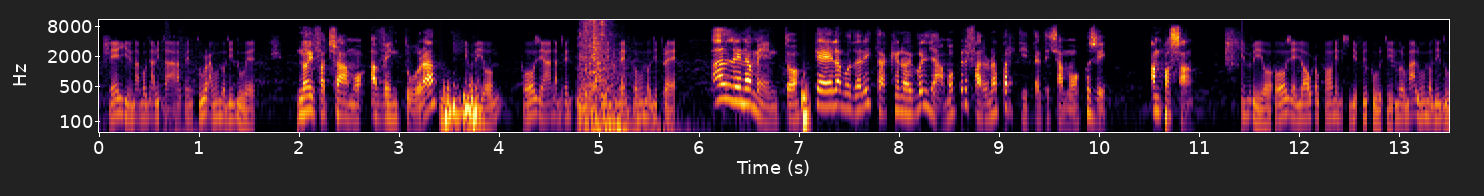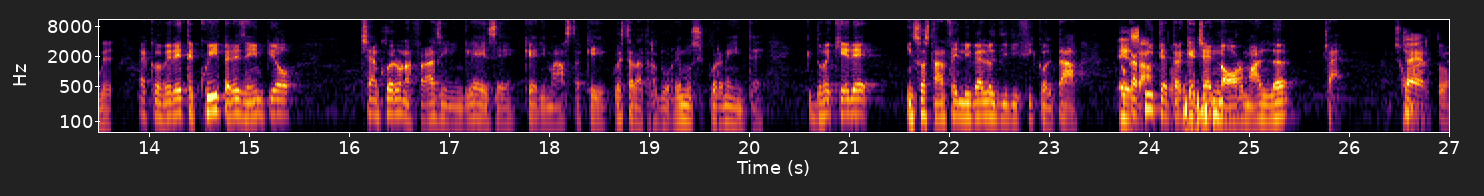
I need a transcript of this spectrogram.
Scegli una modalità avventura 1 di 2. Noi facciamo avventura, Invio. Cose ad avventura. Allenamento 1 di 3. allenamento, che è la modalità che noi vogliamo per fare una partita, diciamo così, en passant. Invio. Cose your opponent's difficulty. Normale 1 di 2. Ecco, vedete qui per esempio c'è ancora una frase in inglese che è rimasta, che questa la tradurremo sicuramente, dove chiede in sostanza il livello di difficoltà. Lo Esatto. capite perché c'è normal, cioè... insomma, Certo.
